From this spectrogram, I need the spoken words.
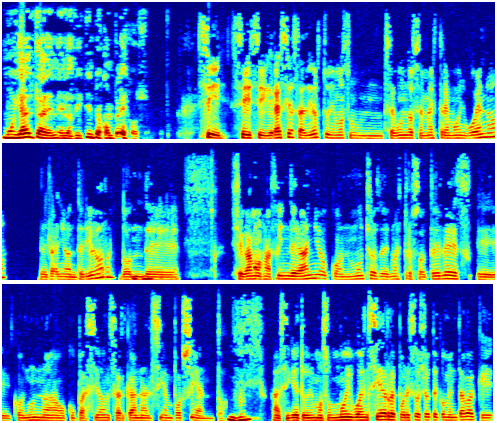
muy alta en, los distintos complejos. Sí, sí, sí, gracias a Dios tuvimos un segundo semestre muy bueno del año anterior, donde llegamos a fin de año con muchos de nuestros hoteles eh, con una ocupación cercana al 100%. Así que tuvimos un muy buen cierre, por eso yo te comentaba que,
